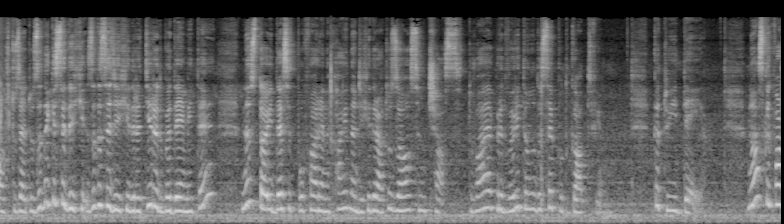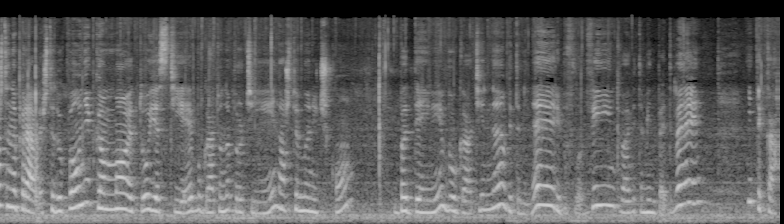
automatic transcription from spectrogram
Общо взето, за да, за да се дехидратират бадемите на 110 по Фаренхайт на дехидрато за 8 часа. Това е предварително да се подготвим. Като идея. Но аз какво ще направя? Ще допълня към моето ястие, богато на протеин, още мъничко бадеми, богати на витамин Е, рибофлавин, това е витамин B2 и така,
